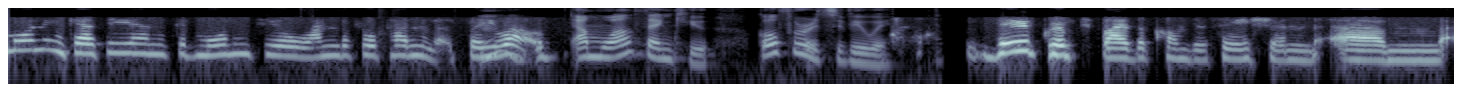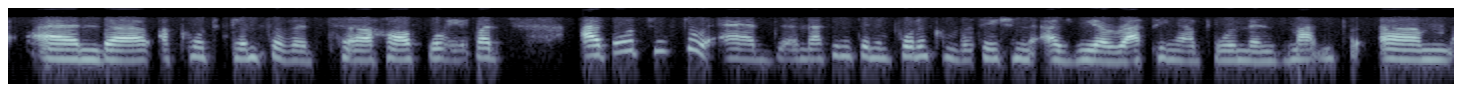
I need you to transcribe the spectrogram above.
morning, Kathy, and good morning to your wonderful panelists. Are mm. you well? I'm well, thank you. Go for it, Siviwe very gripped by the conversation, um, and uh, I caught a glimpse of it uh, halfway. But I thought just to add, and I think it's an important conversation as we are wrapping up Women's Month, um,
